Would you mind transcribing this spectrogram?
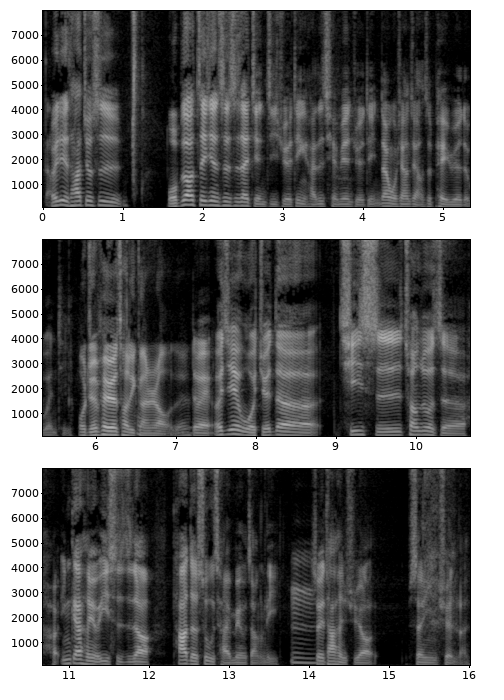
当而。且他就是。我不知道这件事是在剪辑决定还是前面决定，但我想讲的是配乐的问题。我觉得配乐超级干扰的。对，而且我觉得其实创作者很应该很有意识，知道他的素材没有张力，嗯，所以他很需要声音渲染。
